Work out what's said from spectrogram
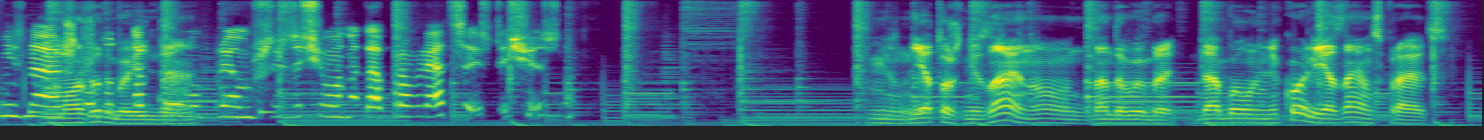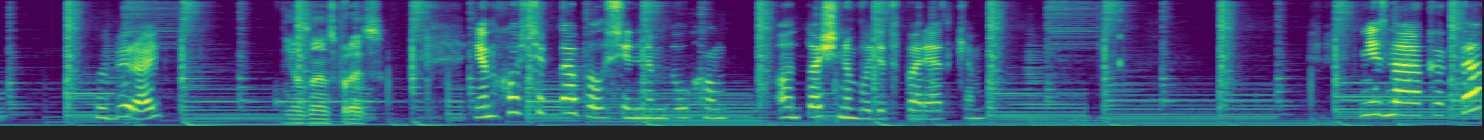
Не знаю, Может что тут быть, такого, да. прям, из-за чего надо оправляться, если честно. Я тоже не знаю, но надо выбрать. Да, был нелегко, или я знаю, он справится. Выбирай. Я знаю, он справится. Янхо всегда был сильным духом. Он точно будет в порядке. Не знаю когда,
